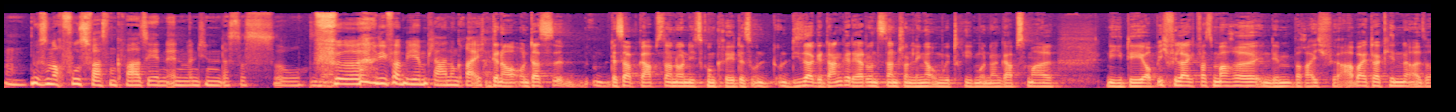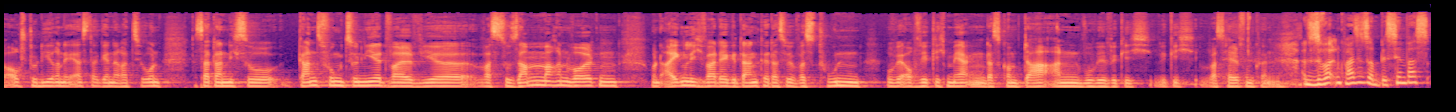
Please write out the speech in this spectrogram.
Mhm. Müssen noch Fuß fassen quasi in, in München, dass das so für die Familienplanung reicht. Genau, und das, deshalb gab es da noch nichts Konkretes. Und, und dieser Gedanke, der hat uns dann schon länger umgetrieben. Und dann gab es mal eine Idee, ob ich vielleicht was mache in dem Bereich für Arbeiterkinder, also auch Studierende erster Generation. Das hat dann nicht so ganz funktioniert, weil wir was zusammen machen wollten. Und eigentlich war der Gedanke, dass wir was tun, wo wir auch wirklich merken, das kommt da an, wo wir wirklich, wirklich was helfen können. Also Sie wollten quasi so ein bisschen was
